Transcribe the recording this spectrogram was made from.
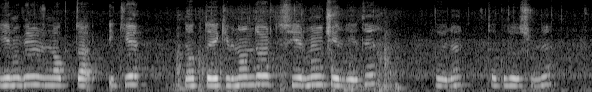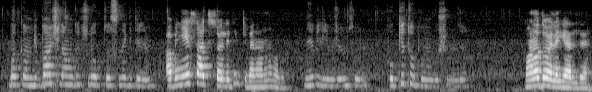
21.2 nokta 2014 23.57 Böyle takılıyoruz şimdi. Bakın bir başlangıç noktasına gidelim. Abi niye saati söyledin ki ben anlamadım. Ne bileyim canım söyle. Poke topu mu bu şimdi? Bana da öyle geldi.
